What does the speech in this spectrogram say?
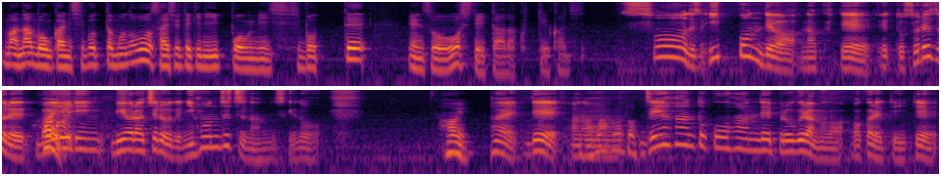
まあ何本かに絞ったものを最終的に1本に絞って演奏をしていただくっていう感じ。そうですね1本ではなくて、えっと、それぞれバイオリン、ビオラチェロで2本ずつなんですけど、はい。はい、であの前半と後半でプログラムが分かれていて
